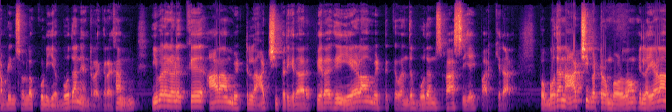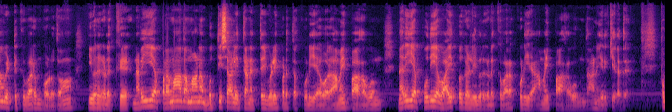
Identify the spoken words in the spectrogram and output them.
அப்படின்னு சொல்லக்கூடிய புதன் என்ற கிரகம் இவர்களுக்கு ஆறாம் வீட்டில் ஆட்சி பெறுகிறார். பிறகு ஏழாம் வீட்டுக்கு வந்து புதன் ராசியை பார்க்கிறார். இப்போ புதன் ஆட்சி பெற்றும் பொழுதும் இல்லை ஏழாம் வீட்டுக்கு வரும் பொழுதும் இவர்களுக்கு நிறைய பிரமாதமான புத்திசாலித்தனத்தை வெளிப்படுத்தக்கூடிய ஒரு அமைப்பாகவும் நிறைய புதிய வாய்ப்புகள் இவர்களுக்கு வரக்கூடிய அமைப்பாகவும் தான் இருக்கிறது. இப்போ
